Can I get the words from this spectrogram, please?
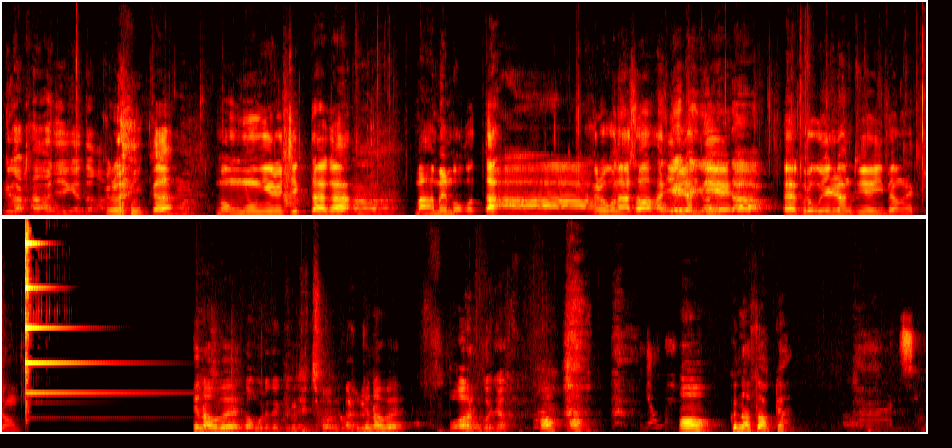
그러니까 강아지 얘기하다가 그러니까 멍뭉이를 찍다가 어. 마음을 먹었다. 아 그러고 나서 한 거기에 1년 대기가 뒤에. 예, 그리고 1년 뒤에 입양을 했죠. 수진아 왜? 가 오래됐겠네 수진아 왜? 뭐 하는 거냐? 어? 어? 어 끝났어 학교? 아, 지금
